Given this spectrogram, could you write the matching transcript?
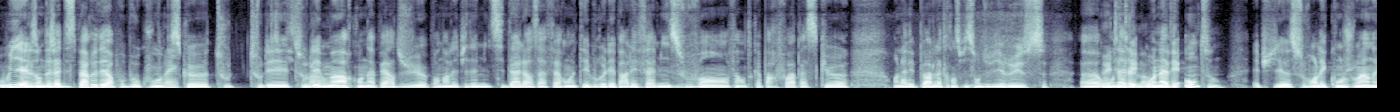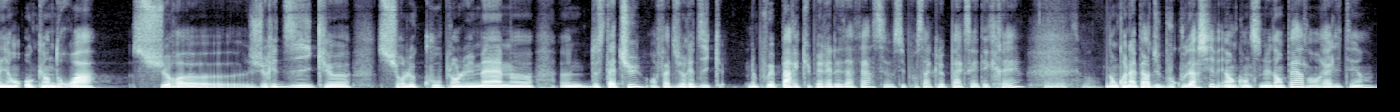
Oui, elles ont déjà disparu d'ailleurs pour beaucoup, hein, parce que tous les, tous les morts. qu'on a perdus euh, pendant l'épidémie de sida, leurs affaires ont été brûlées par les familles souvent, enfin en tout cas parfois parce que euh, on avait peur de la transmission du virus, euh, on, avait, on avait honte, et puis souvent les conjoints n'ayant aucun droit sur juridique, sur le couple en lui-même, de statut en fait juridique, ne pouvaient pas récupérer les affaires. C'est aussi pour ça que le Pax a été créé. Donc on a perdu beaucoup d'archives et on continue d'en perdre en réalité. Hein.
